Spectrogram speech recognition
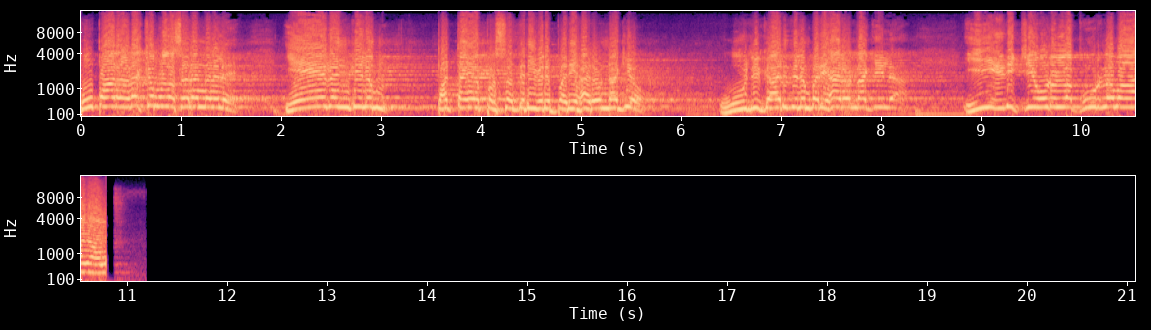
പൂപ്പാറ അടക്കമുള്ള സ്ഥലങ്ങളിലെ ഏതെങ്കിലും പട്ടയ പ്രശ്നത്തിന് ഇവർ പരിഹാരം ഉണ്ടാക്കിയോ? ഒരു കാര്യത്തിലും പരിഹാരം ഉണ്ടാക്കിയില്ല. ഈ ഇടുക്കിയോടുള്ള പൂർണമായ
